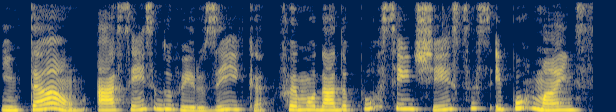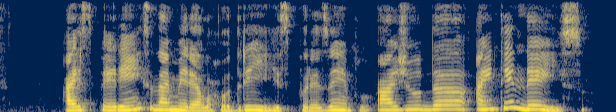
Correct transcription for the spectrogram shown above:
Então, a ciência do vírus Zika foi moldada por cientistas e por mães. A experiência da Mirella Rodrigues, por exemplo, ajuda a entender isso.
